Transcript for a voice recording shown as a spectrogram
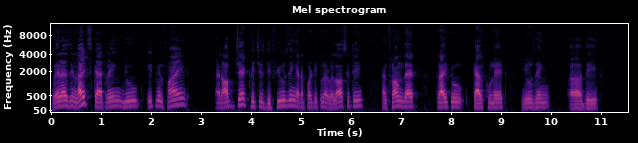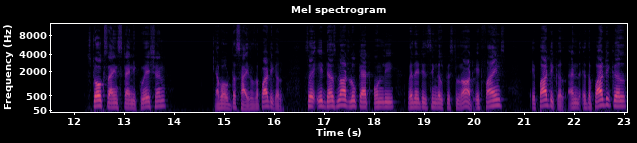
whereas in light scattering you it will find an object which is diffusing at a particular velocity and from that try to calculate using uh, the Stokes Einstein equation about the size of the particle. So, it does not look at only whether it is single crystal or not, it finds a particle and the particle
